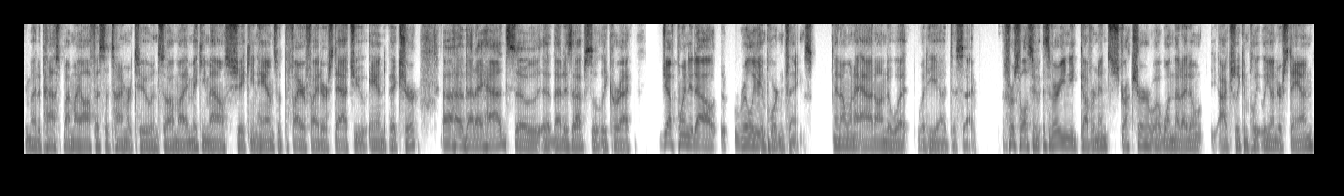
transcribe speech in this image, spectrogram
You might have passed by my office a time or two and saw my Mickey Mouse shaking hands with the firefighter statue and picture uh, that I had. So, uh, that is absolutely correct. Jeff pointed out really important things, and I want to add on to what, what he had to say. First of all, it's a, it's a very unique governance structure, one that I don't actually completely understand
